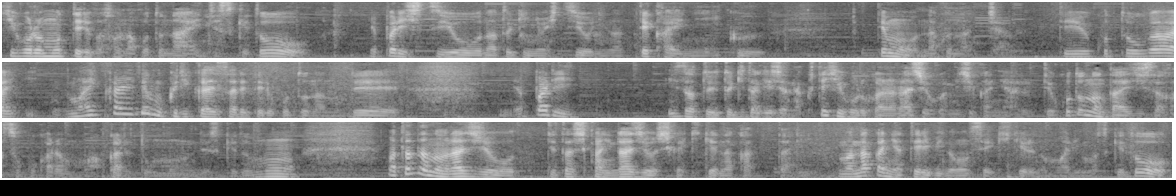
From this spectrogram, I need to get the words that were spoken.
日頃持ってればそんなことないんですけどやっぱり必要な時には必要になって買いに行くでもなくなっちゃうっていうことが毎回でも繰り返されてることなのでやっぱりいざという時だけじゃなくて日頃からラジオが身近にあるっていうことの大事さがそこからも分かると思うんですけども、まあ、ただのラジオって確かにラジオしか聞けなかったり、まあ、中にはテレビの音声聞けるのもありますけど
